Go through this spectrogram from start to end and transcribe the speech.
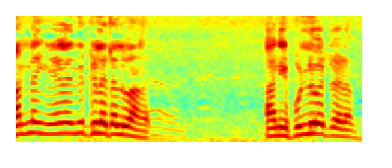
மண்ணை மேலேருந்து கீழே தள்ளுவாங்க. ஆ நீங்கள் புல் வெட்டுற இடம்.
